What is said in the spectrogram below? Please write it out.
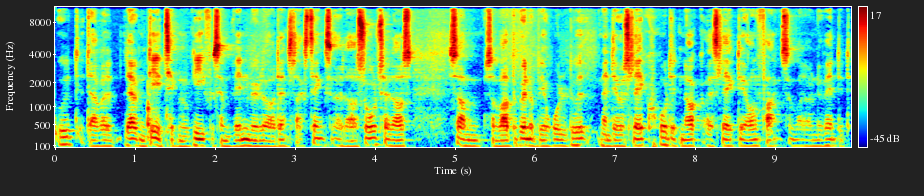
ud, der var lavet en del teknologi, for vindmøller og den slags ting, eller solceller også, som, som var begyndt at blive rullet ud, men det var slet ikke hurtigt nok, og slet ikke det omfang, som var nødvendigt.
